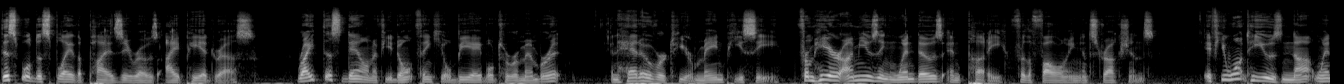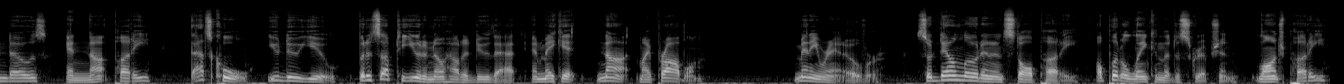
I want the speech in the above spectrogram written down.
This will display the Pi Zero's IP address. Write this down if you don't think you'll be able to remember it, and head over to your main PC. From here, I'm using Windows and PuTTY for the following instructions. If you want to use not Windows and not PuTTY, that's cool, you do you, but it's up to you to know how to do that and make it not my problem. Mini rant over. So download and install PuTTY. I'll put a link in the description. Launch PuTTY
